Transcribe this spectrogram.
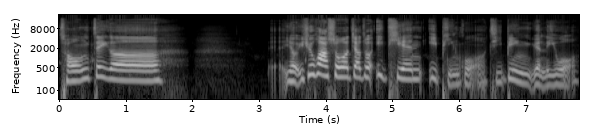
从这个有一句话说叫做“一天一苹果，疾病远离我”。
